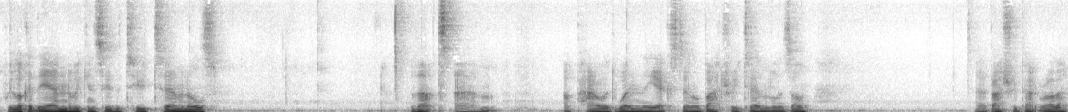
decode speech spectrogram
if we look at the end we can see the two terminals that um, are powered when the external battery terminal is on, uh, battery pack rather.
